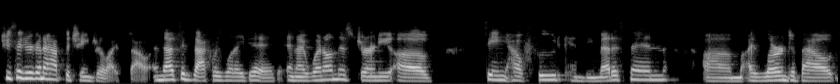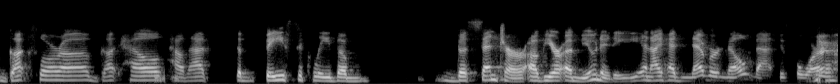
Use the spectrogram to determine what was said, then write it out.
She said, You're going to have to change your lifestyle. And that's exactly what I did. And I went on this journey of seeing how food can be medicine. Um, I learned about gut flora, gut health, how that's the basically the the center of your immunity. And I had never known that before. Yeah.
